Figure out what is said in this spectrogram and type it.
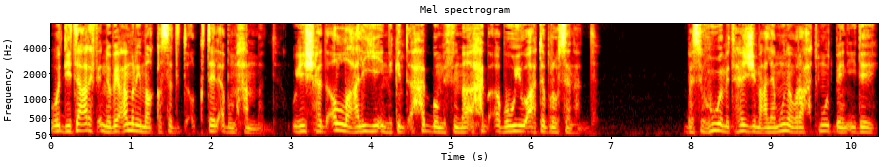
ودي تعرف إنه بعمري ما قصدت أقتل أبو محمد. ويشهد الله علي إني كنت أحبه مثل ما أحب أبوي وأعتبره سند. بس وهو متهجم على منى وراح تموت بين إيديه.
